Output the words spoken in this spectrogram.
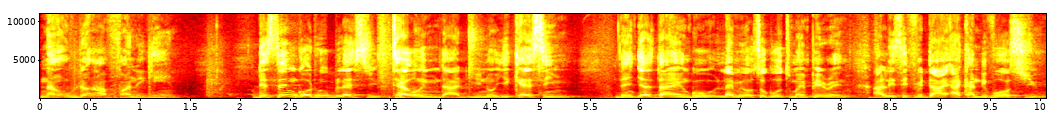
Now we don't have fun again the same God who bless you, tell him that, you know, you curse him. Then just die and go. Let me also go to my parents. At least if you die, I can divorce you.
